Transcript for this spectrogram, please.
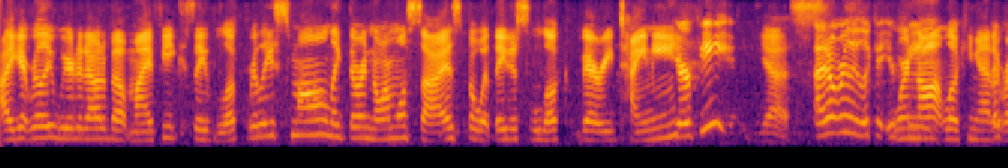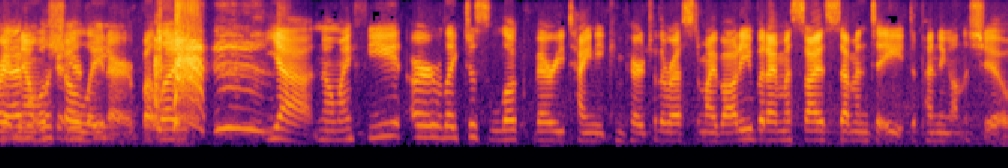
I get really weirded out about my feet because they look really small. Like they're a normal size, but what they just look very tiny. Your feet? yes. I don't really look at your feet. We're feet. not looking at it Okay, I right now. We'll show later. But like yeah, no, my feet are like just look very tiny compared to the rest of my body, but I'm a size seven to eight depending on the shoe.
